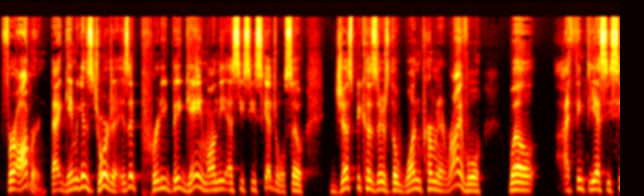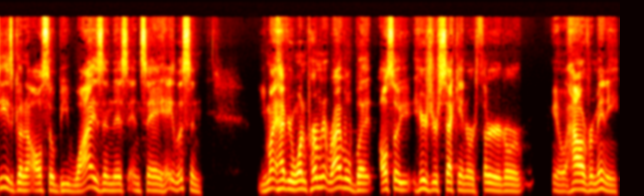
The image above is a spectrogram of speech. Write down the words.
for Auburn, that game against Georgia is a pretty big game on the SEC schedule. So just because there's the one permanent rival, well, I think the SEC is going to also be wise in this and say, hey, listen, you might have your one permanent rival, but also here's your second or third or you know however many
